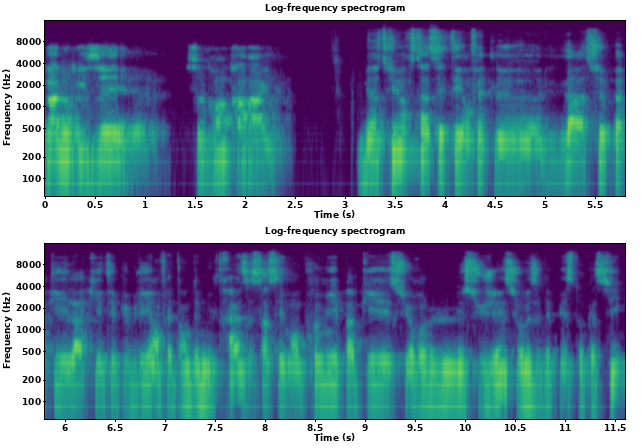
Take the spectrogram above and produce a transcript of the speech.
valoriser euh, ce grand travail? Bien sûr, ça c'était en fait le, là, ce papier-là qui était publié en fait en 2013. Ça c'est mon premier papier sur le sujet, sur les EDP stochastiques.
